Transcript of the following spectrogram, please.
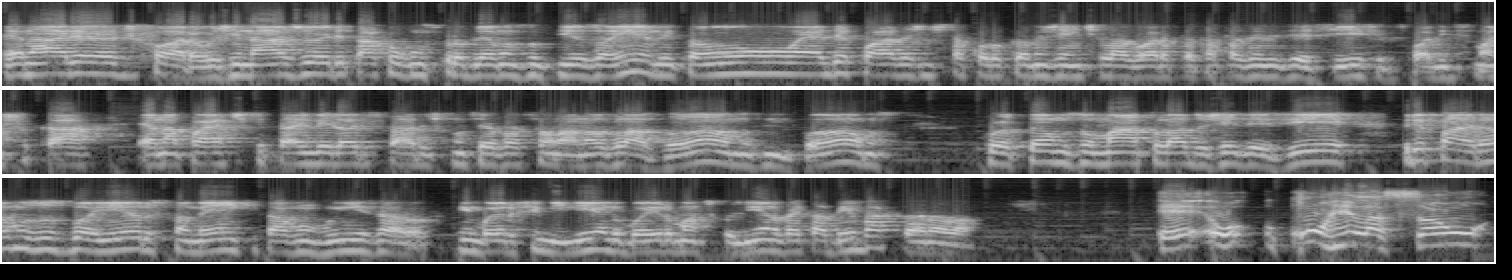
É na área de fora. O ginásio ele está com alguns problemas no piso ainda, então não é adequado a gente estar tá colocando gente lá agora para estar tá fazendo exercício, eles podem se machucar. É na parte que está em melhor estado de conservação lá. Nós lavamos, limpamos, cortamos o mato lá do GDV, preparamos os banheiros também, que estavam ruins, tem banheiro feminino, banheiro masculino, vai estar tá bem bacana lá. É, com relação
